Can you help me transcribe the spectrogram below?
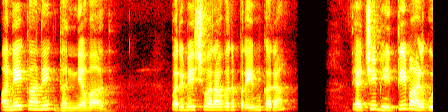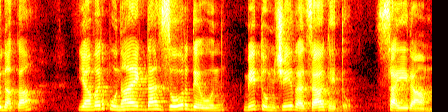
अनेकानेक धन्यवाद. परमेश्वरावर प्रेम करा. त्याची भीती बाळगू नका. यावर पुन्हा एकदा जोर देऊन मी तुमची रजा घेतो. साईराम.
